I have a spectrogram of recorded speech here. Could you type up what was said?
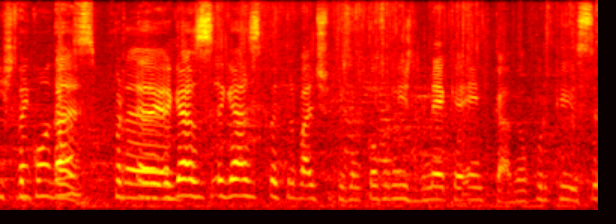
Isto vem com a gás ah, para... A gás, a gás para trabalhos, por exemplo, com verniz de boneca é impecável, porque se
